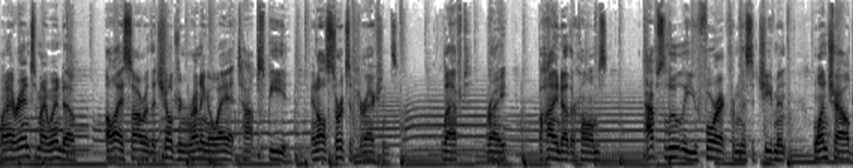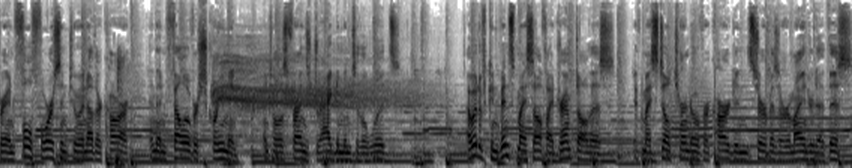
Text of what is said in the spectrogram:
When I ran to my window, all I saw were the children running away at top speed in all sorts of directions left, right, behind other homes. Absolutely euphoric from this achievement, one child ran full force into another car and then fell over screaming until his friends dragged him into the woods. I would have convinced myself I dreamt all this if my still turned over car didn't serve as a reminder that this,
